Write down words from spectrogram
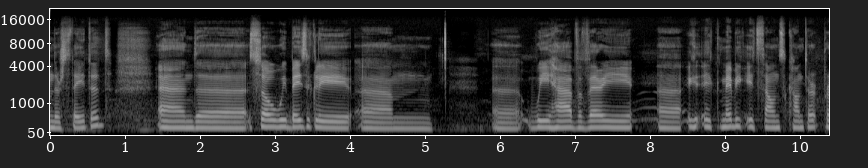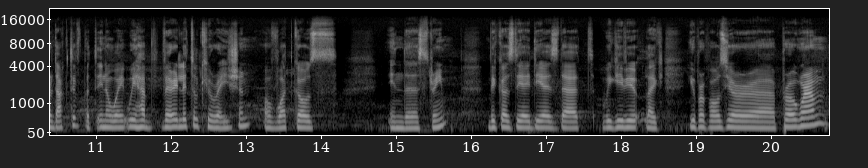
understated, and uh, so we basically um, uh, we have a very uh, it, it, maybe it sounds counterproductive, but in a way we have very little curation of what goes in the stream because the idea is that we give you like you propose your program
